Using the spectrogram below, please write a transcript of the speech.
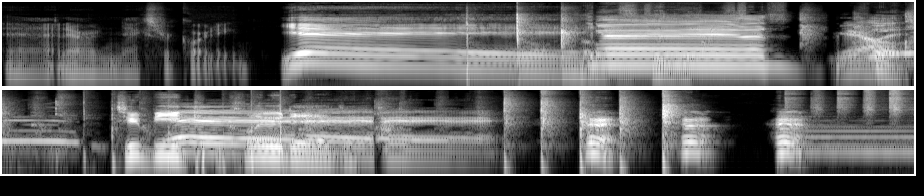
in our next recording. Yay! Yay, let's do it. To be concluded.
